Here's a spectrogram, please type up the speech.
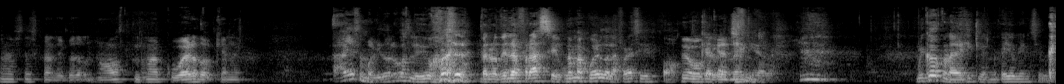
1944. No, no me acuerdo quién es. Ah, ya se me olvidó, luego se le digo. Pero de la frase, no güey. me acuerdo la frase. Oh, No, que la no. chingada. Me quedo con la de Hitler, me cayó bien ese güey.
